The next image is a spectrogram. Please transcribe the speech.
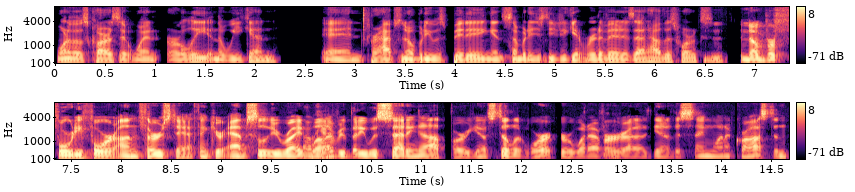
One of those cars that went early in the weekend and perhaps nobody was bidding and somebody just needed to get rid of it. Is that how this works? Number 44 on Thursday. I think you're absolutely right. While everybody was setting up or, you know, still at work or whatever, uh, you know, this thing went across and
